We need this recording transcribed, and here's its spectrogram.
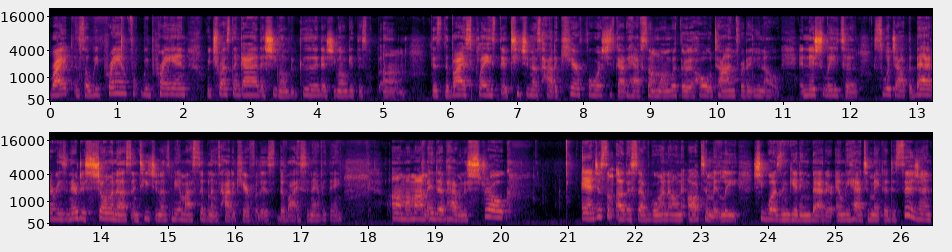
right? And so we praying, for, we praying, we trust in God that she going to be good, that she going to get this, um, this device placed. They're teaching us how to care for it. She's got to have someone with her the whole time for the, you know, initially to switch out the batteries. And they're just showing us and teaching us, me and my siblings, how to care for this device and everything. Um, my mom ended up having a stroke and just some other stuff going on. And ultimately, she wasn't getting better. And we had to make a decision,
